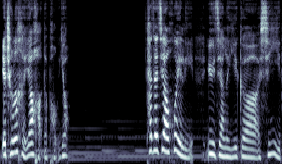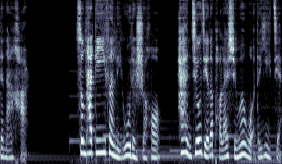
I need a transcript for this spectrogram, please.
也成了很要好的朋友。她在教会里遇见了一个心仪的男孩，送他第一份礼物的时候。还很纠结的跑来询问我的意见。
